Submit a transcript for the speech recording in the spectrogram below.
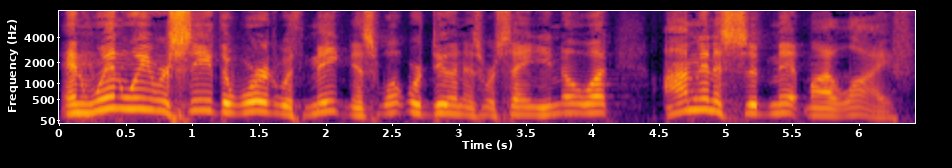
And when we receive the word with meekness, what we're doing is we're saying, you know what? I'm going to submit my life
